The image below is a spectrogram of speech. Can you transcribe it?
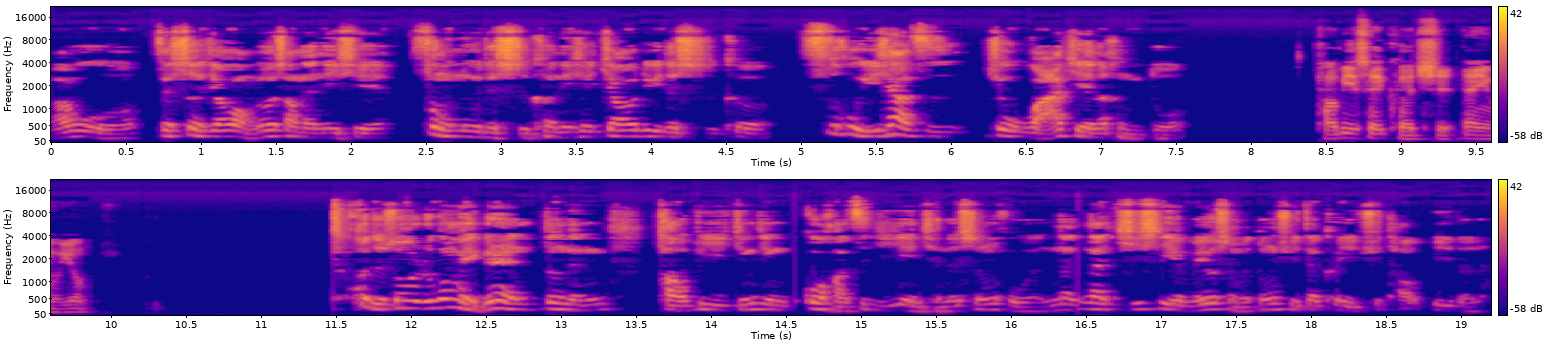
而我在社交网络上的那些愤怒的时刻、那些焦虑的时刻，似乎一下子就瓦解了很多。逃避虽可耻，但有用。或者说，如果每个人都能逃避，仅仅过好自己眼前的生活，那那其实也没有什么东西再可以去逃避的了。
